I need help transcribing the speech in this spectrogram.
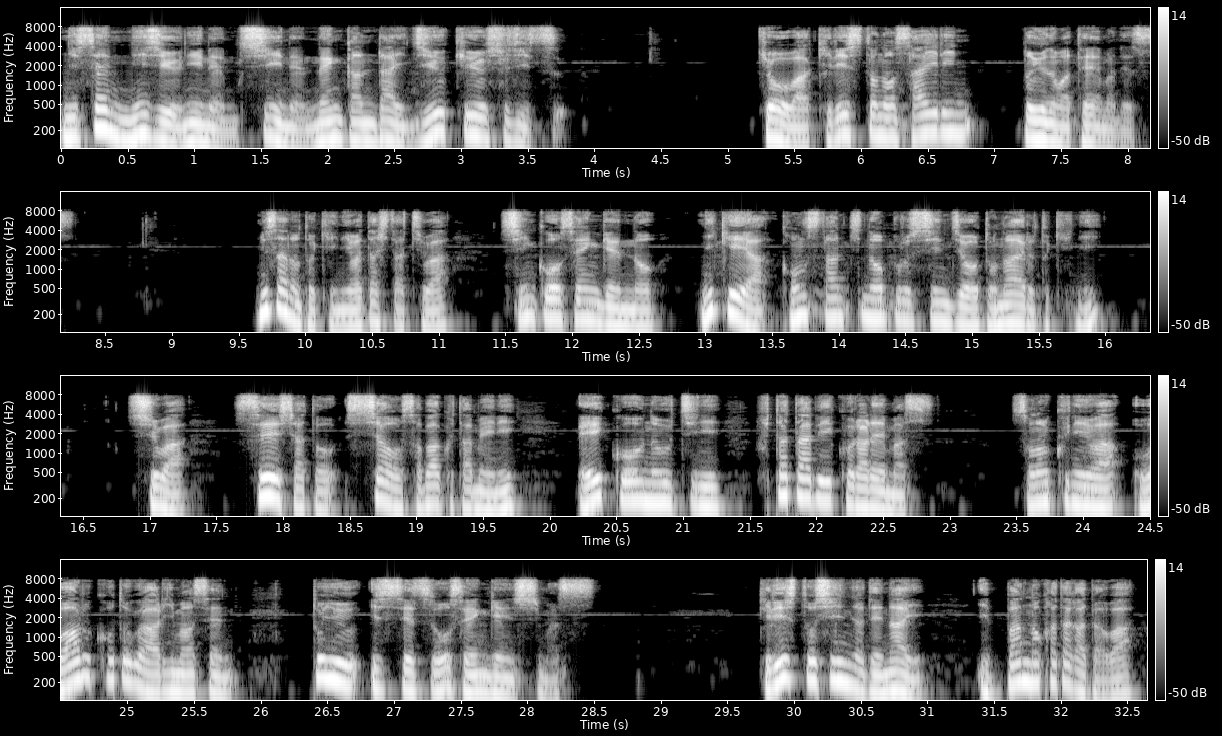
2022年 C 年年間第19手術。今日はキリストの再臨というのがテーマです。ミサの時に私たちは信仰宣言のニケやコンスタンチノープル信条を唱えるときに、主は聖者と死者を裁くために栄光のうちに再び来られます。その国は終わることがありません。という一節を宣言します。キリスト信者でない一般の方々は、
